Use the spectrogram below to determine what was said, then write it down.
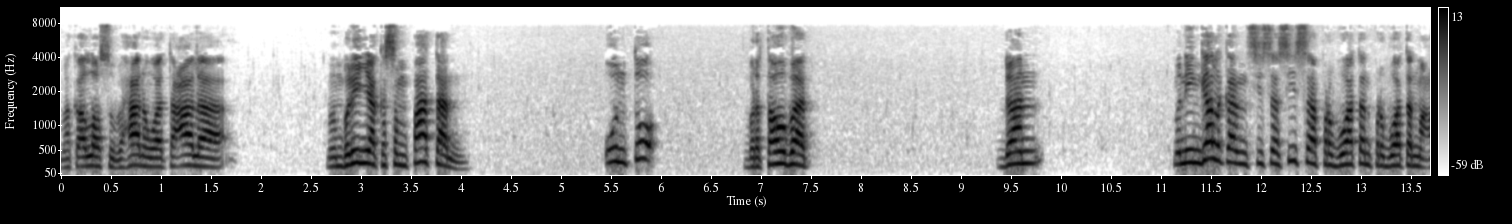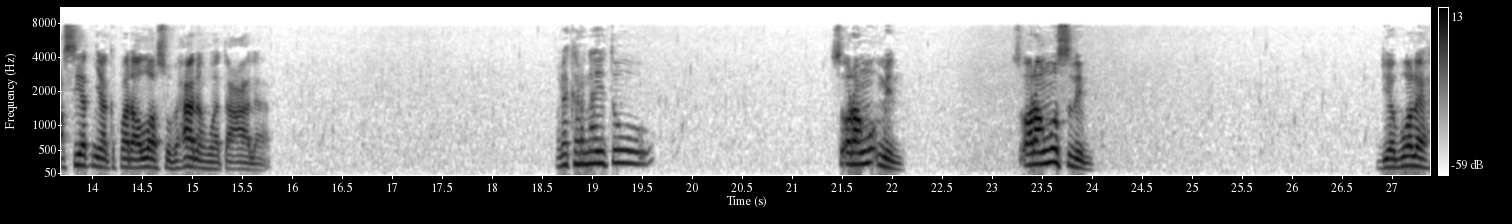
maka Allah Subhanahu wa taala memberinya kesempatan untuk bertaubat dan meninggalkan sisa-sisa perbuatan-perbuatan maksiatnya kepada Allah Subhanahu wa taala. Oleh karena itu, seorang mukmin, seorang muslim, dia boleh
